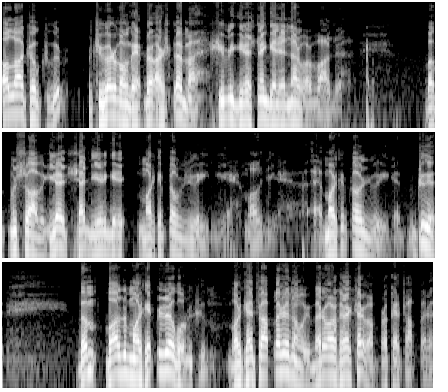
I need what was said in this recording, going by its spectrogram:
Allah'a çok şükür. Süperbank hepler açtı ama şimdi Giresun'dan gelenler var bazı. Bak Mustafa abi diyor sen diyor ge- marketten ucuz vereyim diyor. Mal diyor. E, marketten ucuz vereyim diyor. Çünkü ben bazı marketlerle de konuşuyorum. Market sahipleri de konuşuyorum. Benim arkadaşlarım var market sahipleri.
